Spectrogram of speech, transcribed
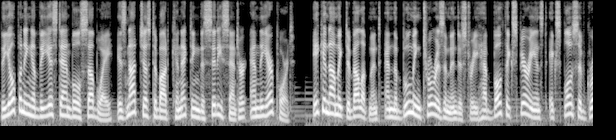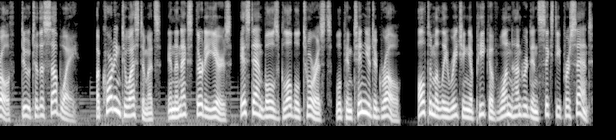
The opening of the Istanbul subway is not just about connecting the city center and the airport. Economic development and the booming tourism industry have both experienced explosive growth due to the subway. According to estimates, in the next 30 years, Istanbul's global tourists will continue to grow, ultimately reaching a peak of 160%.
